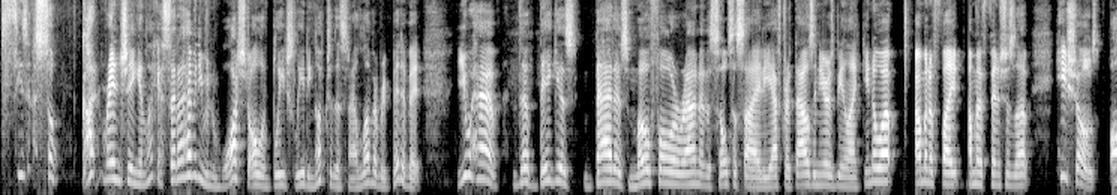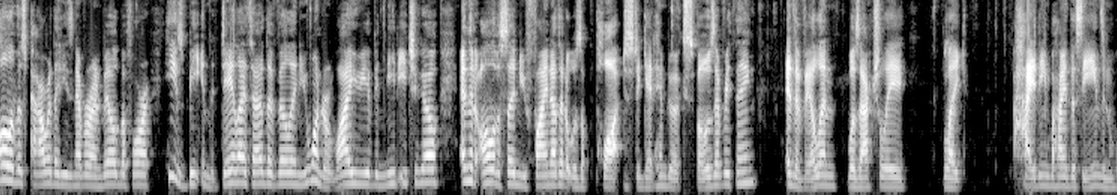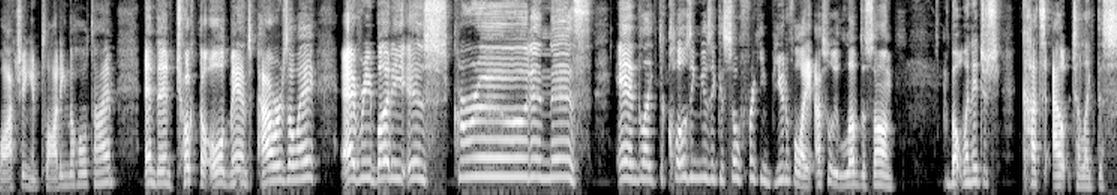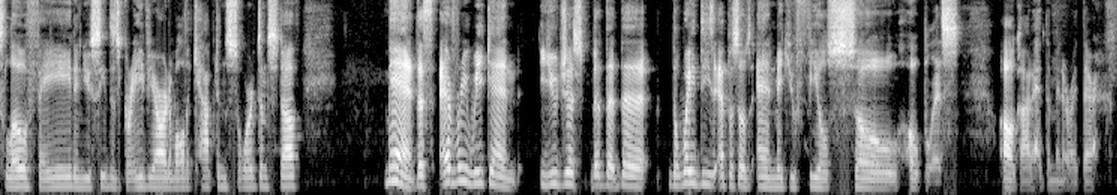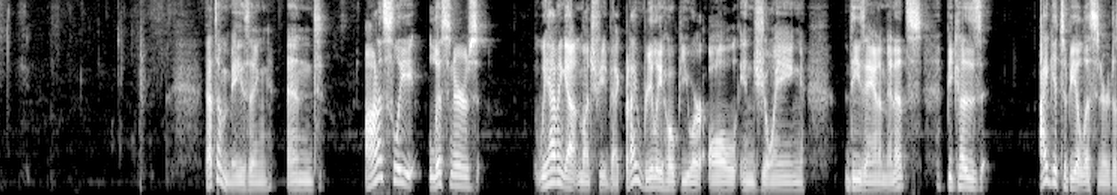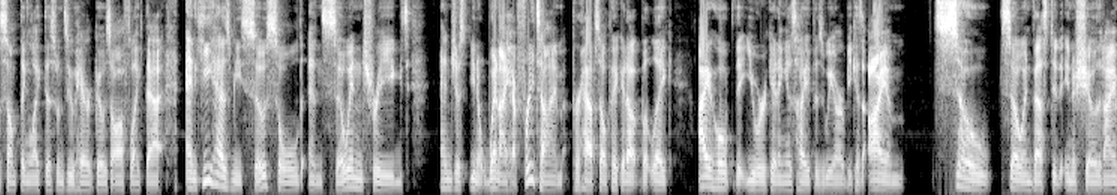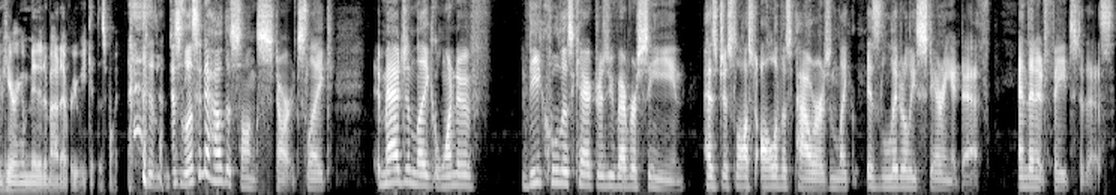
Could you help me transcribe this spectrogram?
season is so gut wrenching, and like I said, I haven't even watched all of Bleach leading up to this, and I love every bit of it. You have the biggest, baddest mofo around in the Soul Society after a thousand years being like, you know what? I'm going to fight. I'm going to finish this up. He shows all of his power that he's never unveiled before. He's beaten the daylights out of the villain. You wonder why you even need Ichigo. And then all of a sudden you find out that it was a plot just to get him to expose everything. And the villain was actually like hiding behind the scenes and watching and plotting the whole time. And then took the old man's powers away. Everybody is screwed in this. And like the closing music is so freaking beautiful. I absolutely love the song but when it just cuts out to like the slow fade and you see this graveyard of all the captain's swords and stuff, man, this every weekend you just the the the, the way these episodes end make you feel so hopeless. Oh god, I hit the minute right there. That's amazing. And honestly, listeners, we haven't gotten much feedback, but I really hope you are all enjoying these And a Minutes because I get to be a listener to something like this when Zuhair goes off like that. And he has me so sold and so intrigued. And just, you know, when I have free time, perhaps I'll pick it up. But like, I hope that you are getting as hype as we are because I am so, so invested in a show that I am hearing a minute about every week at this point. just listen to how the song starts. Like, imagine like one of the coolest characters you've ever seen has just lost all of his powers and like is literally staring at death. And then it fades to this.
